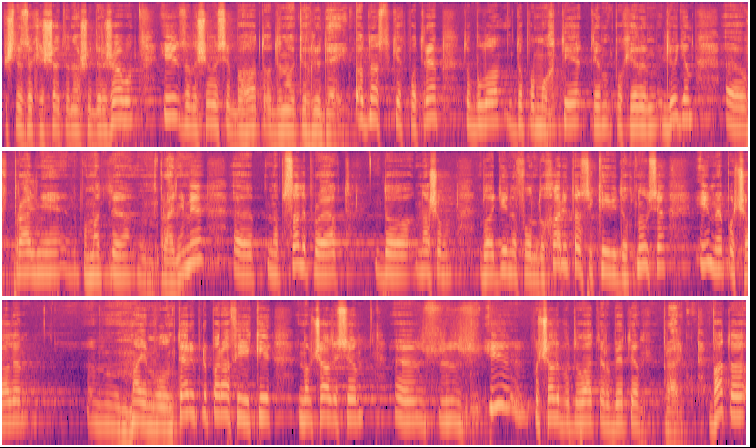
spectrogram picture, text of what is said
пішли захищати нашу державу і залишилося багато одиноких людей. Одна з таких потреб то було допомогти тим похилим людям е, в пральні, допомогти пральні. Ми е, написали проєкт до нашого благодійного фонду Харітас, який відгукнувся, і ми почали Маємо волонтерів при парафії, які навчалися е, і почали будувати, робити пральку. Багато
